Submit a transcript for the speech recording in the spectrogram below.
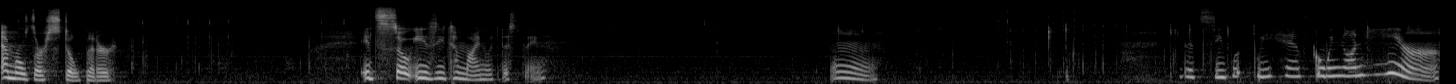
emeralds are still better. It's so easy to mine with this thing. Mmm. Let's see what we have going on here.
